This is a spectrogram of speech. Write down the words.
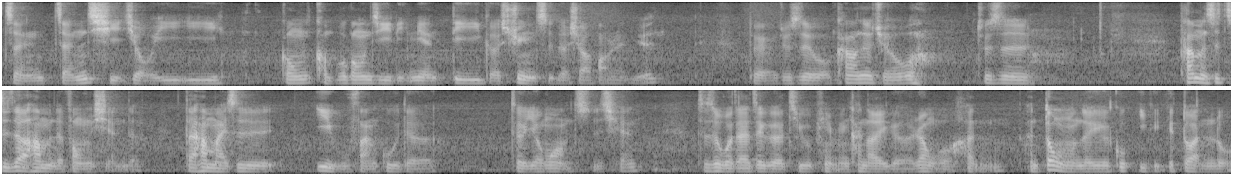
整整起九一一攻恐怖攻击里面第一个殉职的消防人员。对，就是我看到就觉得哇，就是他们是知道他们的风险的，但他们还是义无反顾的的勇往直前。这是我在这个纪录片里面看到一个让我很很动容的一个故一个一个段落。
